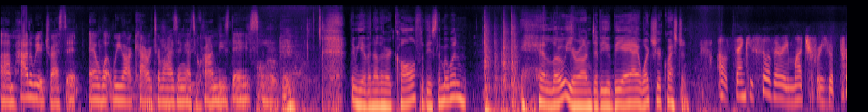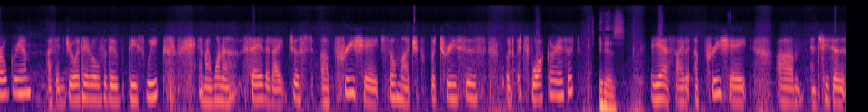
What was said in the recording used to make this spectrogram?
Um, how do we address it, and what we are characterizing as a crime these days. Okay. Then we have another call for the Assemblywoman. Hello, you're on WBAI. What's your question? Oh, thank you so very much for your program. I've enjoyed it over the, these weeks, and I want to say that I just appreciate so much Latrice's. It's Walker, is it? It is. Yes, I appreciate, um, and she's an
